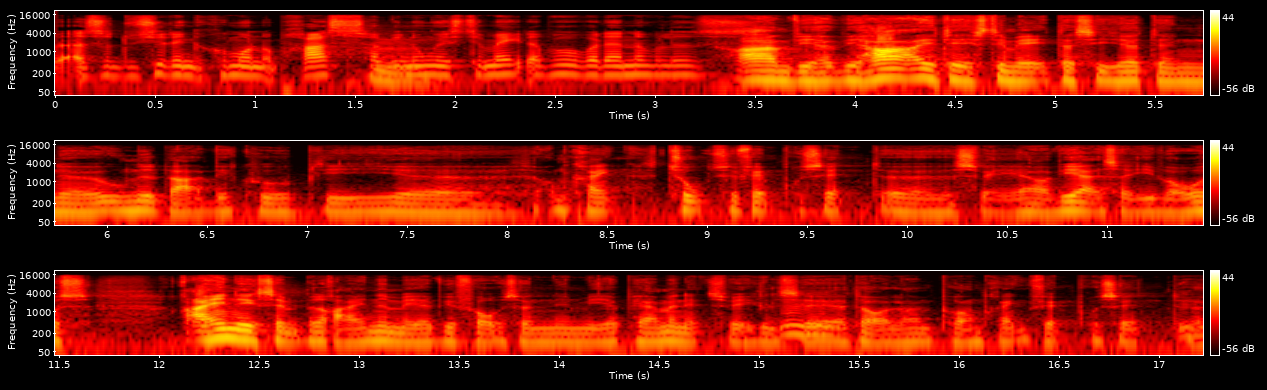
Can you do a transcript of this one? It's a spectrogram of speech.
altså du siger, at den kan komme under pres. Har mm. vi nogle estimater på, hvordan er hvorledes? Ja, vi, har, vi har et estimat, der siger, at den uh, umiddelbart vil kunne blive uh, omkring 2-5 procent uh, sværere. Og vi er altså i vores regneeksempel regnet med, at vi får sådan en mere permanent svækkelse mm. af dollaren på omkring 5 procent. Mm. Uh,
